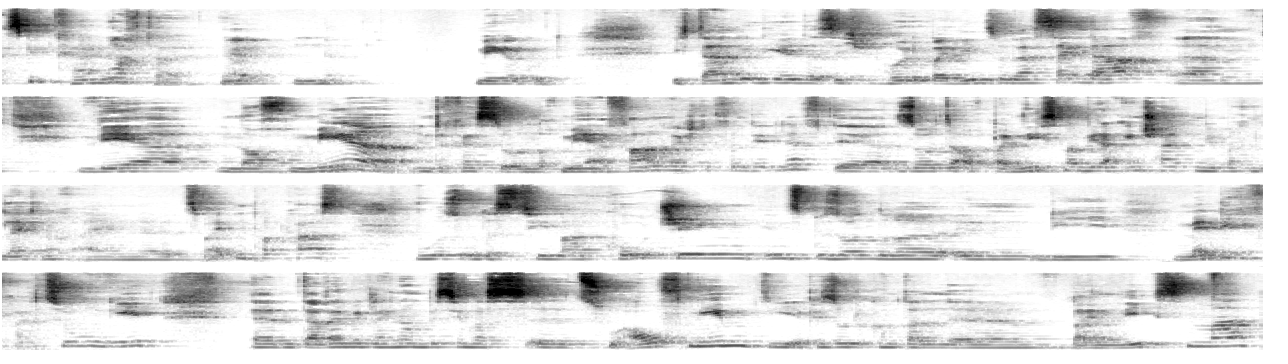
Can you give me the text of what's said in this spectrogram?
es gibt keinen Nachteil. Ja. Mhm. Mega gut. Ich danke dir, dass ich heute bei dir zu Gast sein darf. Ähm, wer noch mehr Interesse und noch mehr erfahren möchte von Detlef, der sollte auch beim nächsten Mal wieder einschalten. Wir machen gleich noch einen zweiten Podcast, wo es um das Thema Coaching, insbesondere in die männliche Fraktion geht. Ähm, da werden wir gleich noch ein bisschen was äh, zu aufnehmen. Die Episode kommt dann äh, beim nächsten Mal.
